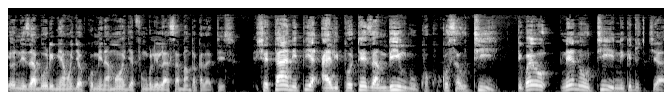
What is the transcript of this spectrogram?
hiyo ni zaburi 111 fungu lile la saba mpaka la tisa. Shetani pia alipoteza mbingu kwa kukosa utii. Kwa hiyo neno utii ni kitu cha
